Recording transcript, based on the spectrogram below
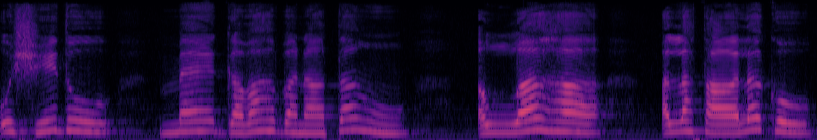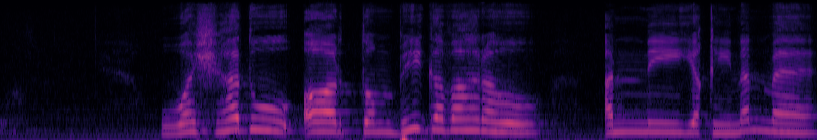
اشہدو، میں گواہ بناتا ہوں۔ اللہ اللہ تعالی کو۔ وشہدو اور تم بھی گواہ رہو۔ انی یقیناً میں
